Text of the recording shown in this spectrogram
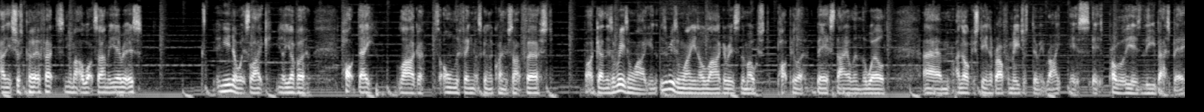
and it's just perfect no matter what time of year it is. And you know it's like, you know, you have a hot day lager, it's the only thing that's going to quench that first. But again, there's a reason why. You, there's a reason why you know lager is the most popular beer style in the world. Um, and Augustiner Bräu for me just do it right. It's it probably is the best beer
